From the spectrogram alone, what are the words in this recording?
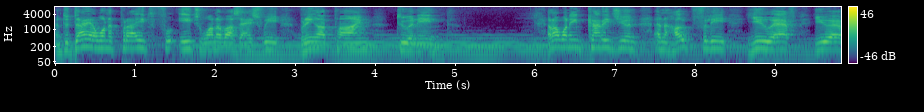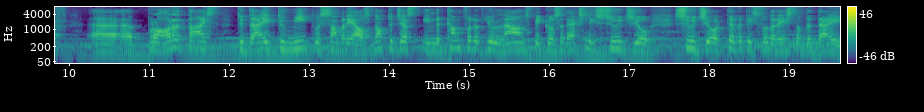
And today I want to pray for each one of us as we bring our time to an end. And I want to encourage you, and, and hopefully you have you have uh, uh, prioritized today to meet with somebody else, not to just in the comfort of your lounge because it actually suits your suits your activities for the rest of the day.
